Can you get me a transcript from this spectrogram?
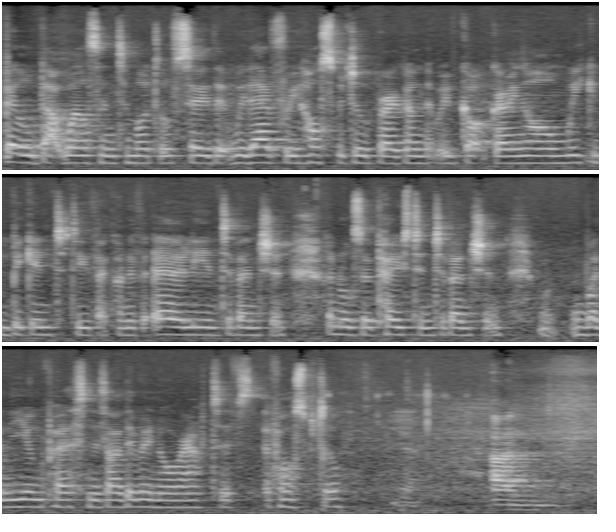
build that well centre model so that with every hospital programme that we've got going on, we can begin to do that kind of early intervention and also post intervention when the young person is either in or out of, of hospital. Yeah. And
